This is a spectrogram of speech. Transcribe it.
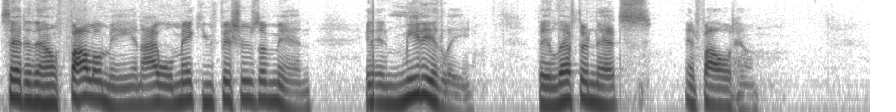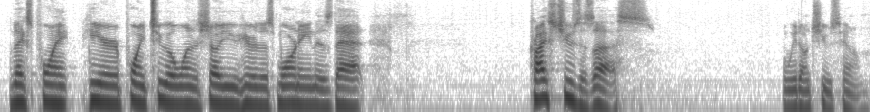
said to them, Follow me, and I will make you fishers of men. And immediately they left their nets and followed him. The next point here, point two, I want to show you here this morning is that Christ chooses us, and we don't choose him.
